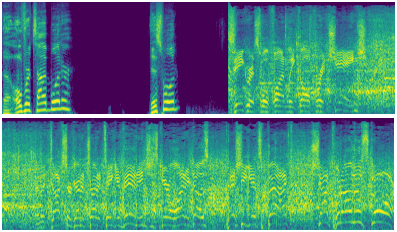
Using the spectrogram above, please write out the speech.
the overtime winner, this one, Zegras will finally call for a change. And the Ducks are going to try to take advantage as Carolina does. Pesce gets back. Shot put on the score.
